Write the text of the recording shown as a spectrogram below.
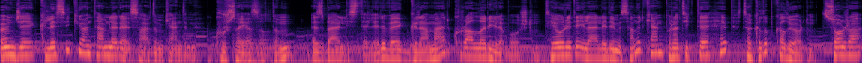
Önce klasik yöntemlere sardım kendimi. Kursa yazıldım, ezber listeleri ve gramer kurallarıyla boğuştum. Teoride ilerlediğimi sanırken pratikte hep takılıp kalıyordum. Sonra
